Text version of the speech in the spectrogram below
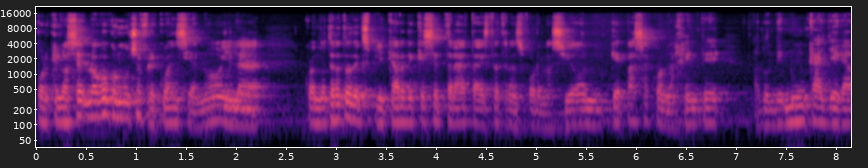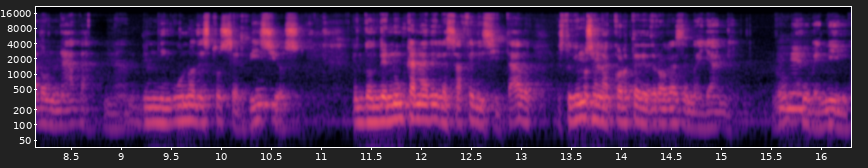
Porque lo, sé, lo hago con mucha frecuencia, ¿no? Y la, cuando trato de explicar de qué se trata esta transformación, qué pasa con la gente a donde nunca ha llegado nada, ¿no? ninguno de estos servicios, en donde nunca nadie les ha felicitado. Estuvimos en la Corte de Drogas de Miami, ¿no? uh -huh. juvenil.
